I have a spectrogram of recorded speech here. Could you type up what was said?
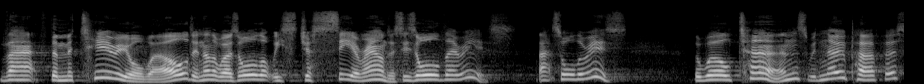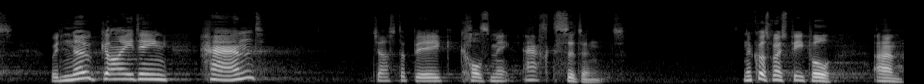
that the material world, in other words, all that we just see around us, is all there is. That's all there is. The world turns with no purpose, with no guiding hand, just a big cosmic accident. And of course, most people um,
